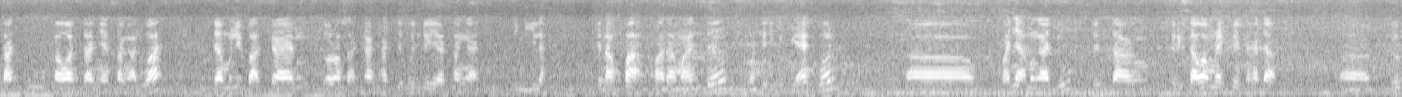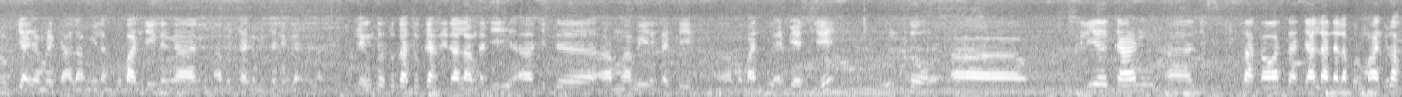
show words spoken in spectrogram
satu kawasan yang sangat luas dan melibatkan kerosakan harta benda yang sangat tinggi lah. Kita nampak pada masa masa di PPF pun uh, banyak mengadu tentang kerisauan mereka terhadap uh, kerugian yang mereka alami lah berbanding dengan uh, bencana-bencana biasa lah. Okay, untuk tugas-tugas di dalam tadi, uh, kita uh, mengambil inisiatif uh, membantu MBSJ untuk uh, clearkan uh, di sekitar kawasan jalan dalam perumahan tu lah.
